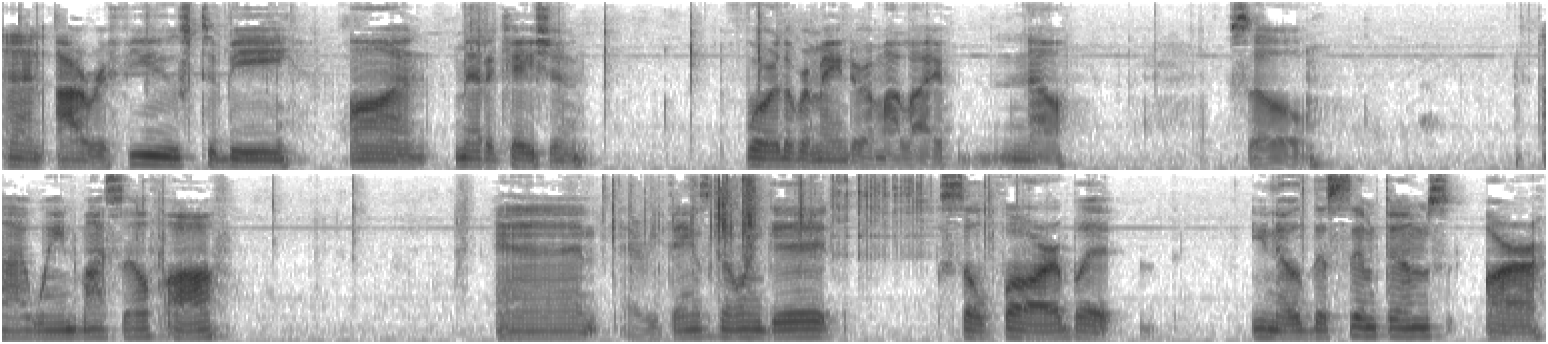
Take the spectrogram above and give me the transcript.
and I refused to be on medication for the remainder of my life. No. So I weaned myself off and everything's going good so far, but you know, the symptoms are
